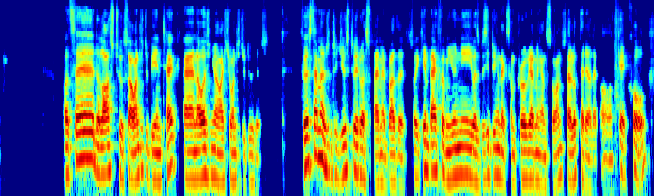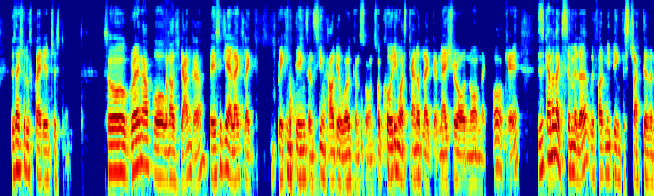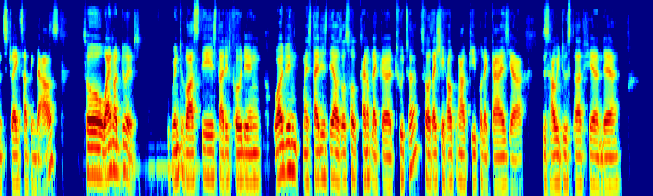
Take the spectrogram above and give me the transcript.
I'd say the last two. So I wanted to be in tech and I always knew I actually wanted to do this. First time I was introduced to it was by my brother. So he came back from uni, he was busy doing like some programming and so on. So I looked at it like, oh, okay, cool. This actually looks quite interesting. So growing up or when I was younger, basically I liked like breaking things and seeing how they work and so on. So coding was kind of like a natural norm, like, oh, okay, this is kind of like similar without me being destructive and destroying something in the house. So why not do it? Went to varsity, studied coding. While doing my studies there, I was also kind of like a tutor. So I was actually helping out people like, guys, yeah, this is how we do stuff here and there.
